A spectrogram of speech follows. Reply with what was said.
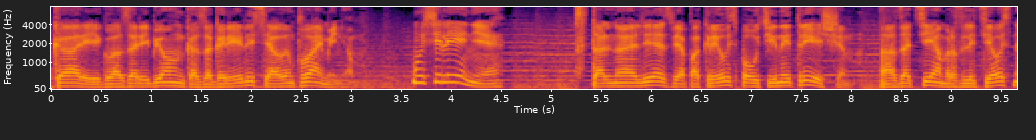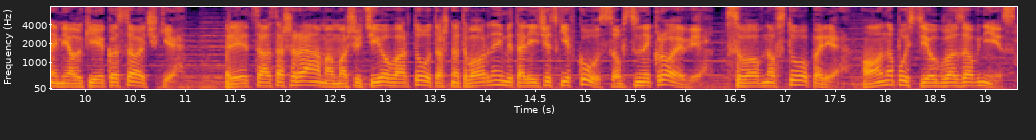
Карие глаза ребенка загорелись алым пламенем. «Усиление!» Стальное лезвие покрылось паутиной трещин, а затем разлетелось на мелкие кусочки – Лица со шрамом ощутил во рту тошнотворный металлический вкус собственной крови. Словно в ступоре, он опустил глаза вниз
